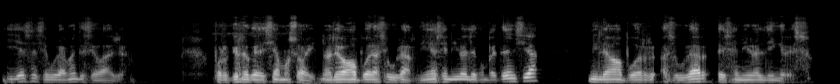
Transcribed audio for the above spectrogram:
y ese seguramente se vaya. Porque es lo que decíamos hoy, no le vamos a poder asegurar ni ese nivel de competencia, ni le vamos a poder asegurar ese nivel de ingreso.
